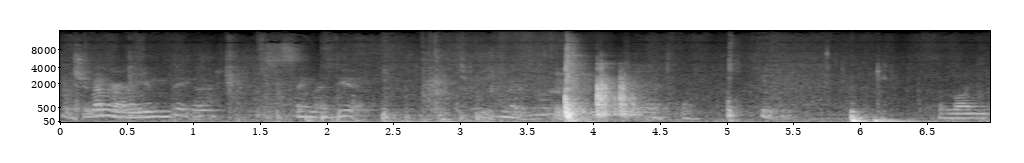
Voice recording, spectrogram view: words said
But you remember, I'm a human being, it's the same idea. And one,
